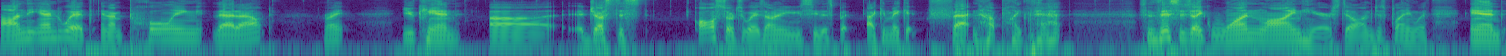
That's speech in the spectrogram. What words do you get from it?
on the end width and I'm pulling that out, right? You can uh, adjust this all sorts of ways. I don't know if you can see this, but I can make it fatten up like that. So this is like one line here still I'm just playing with. And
